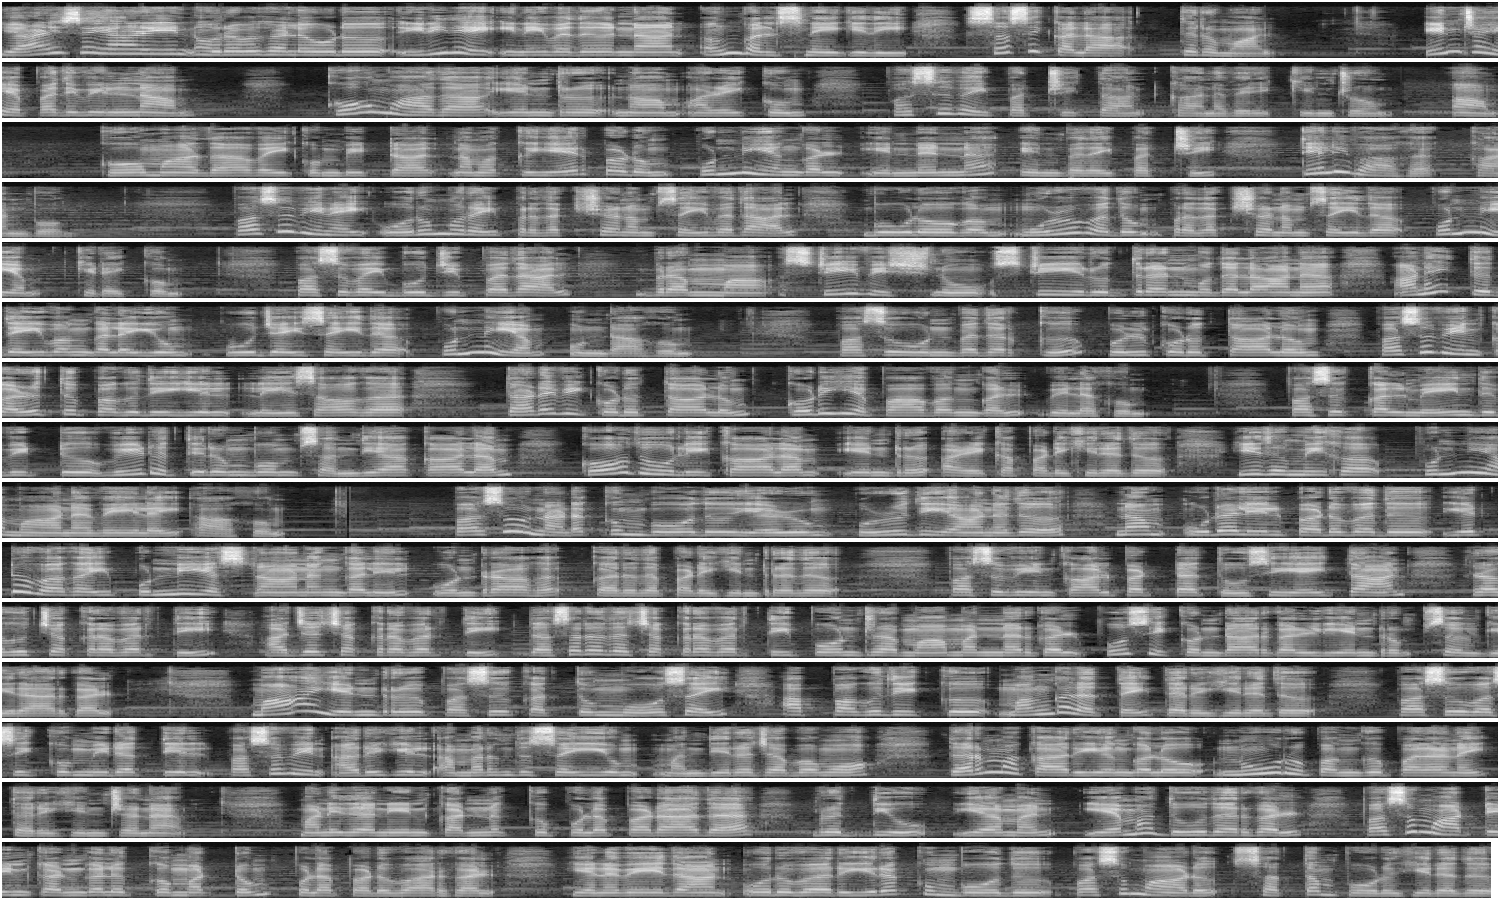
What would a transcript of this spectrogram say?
யாழிசையாழியின் உறவுகளோடு இனிதே இணைவது நான் உங்கள் சிநேகிதி சசிகலா திருமால். இன்றைய பதிவில் நாம் கோமாதா என்று நாம் அழைக்கும் பசுவை பற்றித்தான் காணவிருக்கின்றோம். ஆம் கோமாதாவை கும்பிட்டால் நமக்கு ஏற்படும் புண்ணியங்கள் என்னென்ன என்பதை பற்றி தெளிவாக காண்போம். பசுவினை ஒருமுறை பிரதட்சணம் செய்வதால் பூலோகம் முழுவதும் பிரதட்சணம் செய்த புண்ணியம் கிடைக்கும். பசுவை பூஜிப்பதால் பிரம்மா ஸ்ரீ விஷ்ணு ஸ்ரீ ருத்ரன் முதலான அனைத்து தெய்வங்களையும் பூஜை செய்த புண்ணியம் உண்டாகும். பசு உண்பதற்கு புல் கொடுத்தாலும் பசுவின் கழுத்து பகுதியில் லேசாக தடவி கொடுத்தாலும் கொடிய பாவங்கள் விலகும். பசுக்கள் மேய்ந்துவிட்டு வீடு திரும்பும் சந்தியா காலம் கோதூலி காலம் என்று அழைக்கப்படுகிறது. இது மிக புண்ணியமான வேலை ஆகும். பசு நடக்கும்போது எழும் புழுதியானது நம் உடலில் படுவது எட்டு வகை புண்ணிய ஸ்நானங்களில் ஒன்றாக கருதப்படுகின்றது. பசுவின் கால்பட்ட தூசியைத்தான் ரகு சக்கரவர்த்தி அஜ சக்கரவர்த்தி தசரத சக்கரவர்த்தி போன்ற மாமன்னர்கள் பூசிக்கொண்டார்கள் என்றும் சொல்கிறார்கள். மா என்று பசு கத்தும் ஓசை அப்பகுதிக்கு மங்களத்தை தருகிறது. பசு வசிக்கும் இடத்தில் பசுவின் அருகில் அமர்ந்து செய்யும் மந்திர ஜபமோ தர்ம காரியங்களோ நூறு பங்கு பலனை தருகின்றன. மனிதனின் கண்ணுக்கு புலப்படாத மிருத்யு யமன் யம தூதர்கள் பசுமாட்டின் கண்களுக்கு மட்டும் புலப்படுவார்கள். எனவேதான் ஒருவர் இறக்கும்போது பசுமாடு சத்தம் போடுகிறது.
